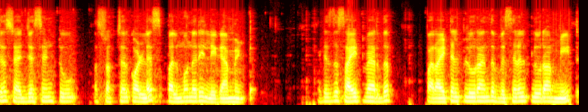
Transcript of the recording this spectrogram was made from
just adjacent to a structure called as pulmonary ligament it is the site where the parietal pleura and the visceral pleura meet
